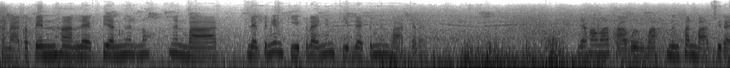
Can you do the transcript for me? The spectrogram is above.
ข้างหน้าก็เป็นหานแลกเปลี่ยนเงินเนาะเงินบาทแลกเป็นเงินกีบก็ได้เงินกีบแลกเป็นเงินบาทก็ได้เดี๋ยวเขามาถาเบิ่งว่าหนึ่งพันบาทสิได้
